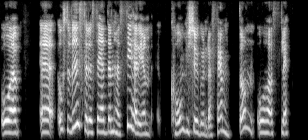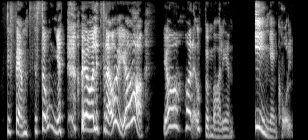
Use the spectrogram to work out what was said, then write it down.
Och, eh, och så visade det sig att den här serien kom 2015 och har släppts i fem säsonger. Och jag var lite sådär, oj, ja, jag har uppenbarligen ingen koll.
